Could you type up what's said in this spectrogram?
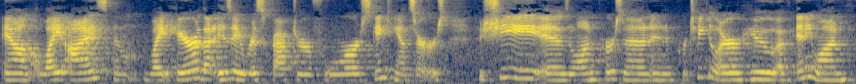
and light eyes and light hair. That is a risk factor for skin cancers. But she is one person in particular who, of anyone,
